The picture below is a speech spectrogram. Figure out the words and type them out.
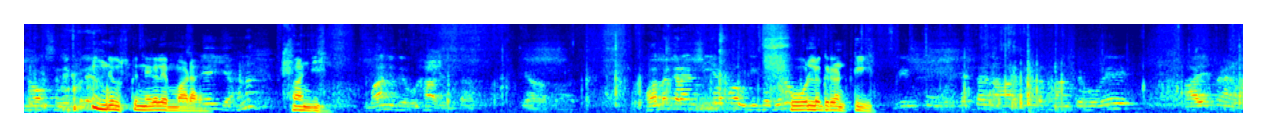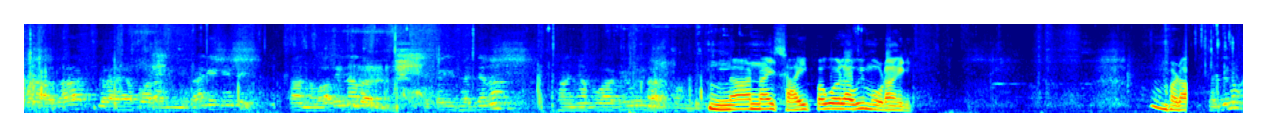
ਨੁਕਸ ਨਿਕਲਿਆ। ਨਿਊਸ ਨਿਕਲੇ ਮਾੜਾ ਹੈ। ਹੀ ਆ ਹਨਾ? ਹਾਂਜੀ। ਬੰਨ ਦੇ ਵਿਖਾ ਦਿੱਤਾ ਕੀ ਬਾਤ ਫੁੱਲ ਗਾਰੰਟੀ ਆ ਭਾਊ ਜੀ ਸੱਜਣੋ ਫੁੱਲ ਗਰੰਟੀ। ਜਿਹੜਾ ਨਾਰਕੰਡ ਥਾਂ ਤੇ ਹੋਵੇ ਆਏ ਭੈਣ ਭਰਾ ਦਾ ਕਿਰਾਇਆ ਭਾੜਾ ਨਹੀਂ ਮਿਲਾਂਗੇ ਕਹਿੰਦੇ। ਧੰਨਵਾਦ ਇਹਨਾਂ ਦਾ। ਤੇ ਕਈ ਸੱਜਣ ਥਾਈਆਂ ਪਵਾ ਕੇ ਉਹ ਵੀ ਗੱਲ ਪਾਉਂਦੇ। ਨਾ ਨਾ ਹੀ ਸਾਈ ਪਾਉ ਅਗਲਾ ਉਹ ਵੀ ਮੋੜਾਂਗੇ ਜੀ। ਬੜਾ ਸੱਜਣੋ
